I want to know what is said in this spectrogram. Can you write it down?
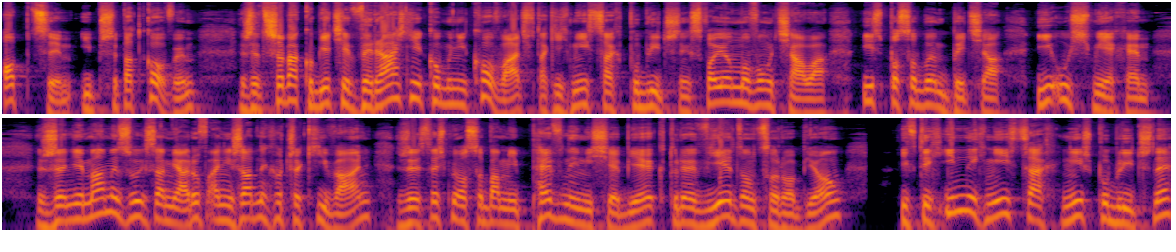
obcym i przypadkowym, że trzeba kobiecie wyraźnie komunikować w takich miejscach publicznych swoją mową ciała i sposobem bycia i uśmiechem, że nie mamy złych zamiarów ani żadnych oczekiwań, że jesteśmy osobami pewnymi siebie, które wiedzą co robią, i w tych innych miejscach niż publiczne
